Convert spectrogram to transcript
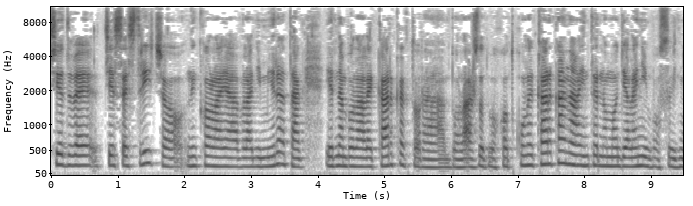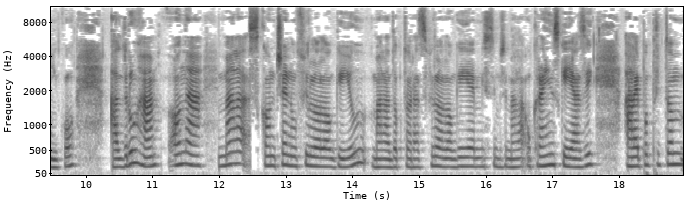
tie dve, tie sestry, čo Nikolaja a Vladimíra, tak jedna bola lekárka, ktorá bola až do dôchodku lekárka na internom oddelení vo Svidníku a druhá, ona mala skončenú filológiu, mala doktorát z filológie, myslím, že mala ukrajinský jazyk, ale popri tom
